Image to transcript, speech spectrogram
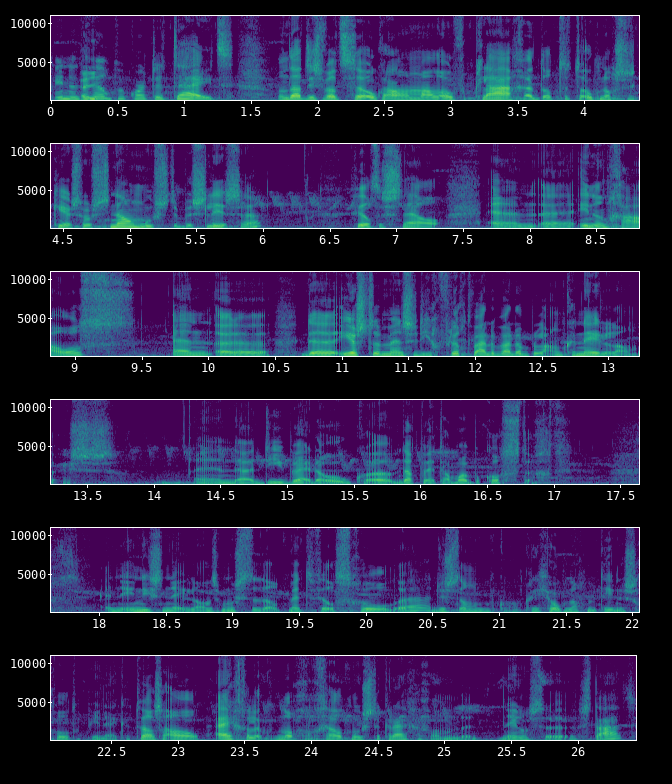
In een veel te korte tijd. Want dat is wat ze ook allemaal over klagen. Dat het ook nog eens een keer zo snel moesten beslissen. Veel te snel. En uh, in een chaos. En uh, de eerste mensen die gevlucht waren, waren blanke Nederlanders. En uh, die werden ook, dat werd allemaal bekostigd. En de Indische Nederlanders moesten dat met veel schulden. Dus dan kreeg je ook nog meteen een schuld op je nek. Terwijl ze al eigenlijk nog geld moesten krijgen van de Nederlandse staat.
